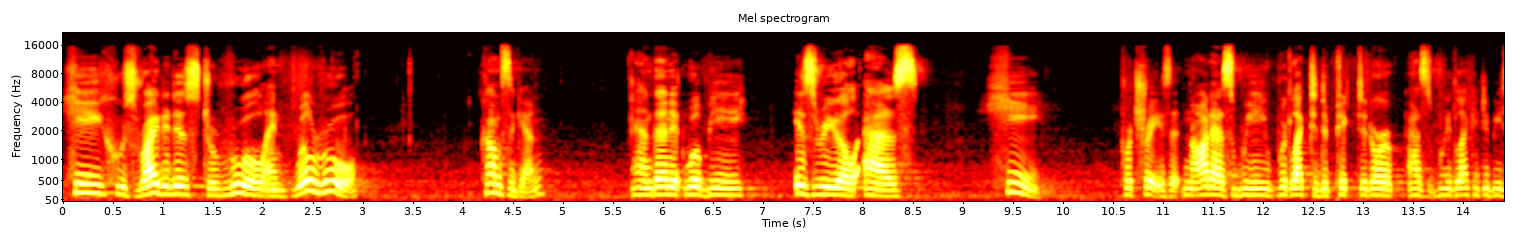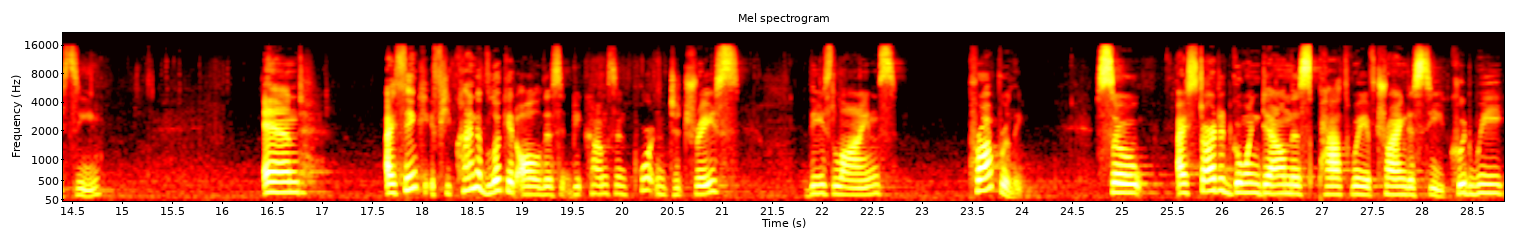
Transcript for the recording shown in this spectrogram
he whose right it is to rule and will rule comes again. And then it will be Israel as he portrays it, not as we would like to depict it or as we'd like it to be seen. And I think if you kind of look at all this, it becomes important to trace these lines properly. So I started going down this pathway of trying to see could we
